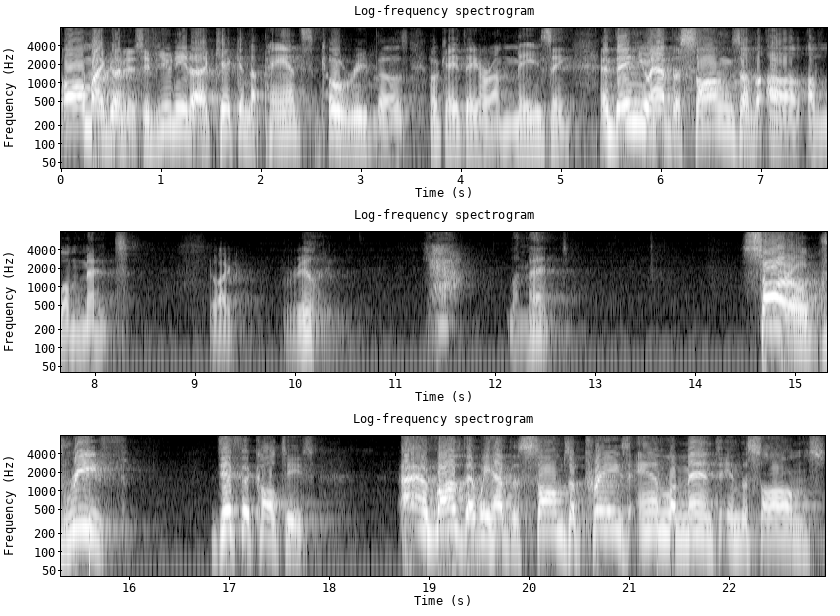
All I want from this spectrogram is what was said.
Oh my goodness. If you need a kick in the pants, go read those. Okay, they are amazing. And then you have the songs of, uh, of lament. You're like, really? Yeah, lament. Sorrow, grief, difficulties. I love that we have the Psalms of praise and lament in the Psalms.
